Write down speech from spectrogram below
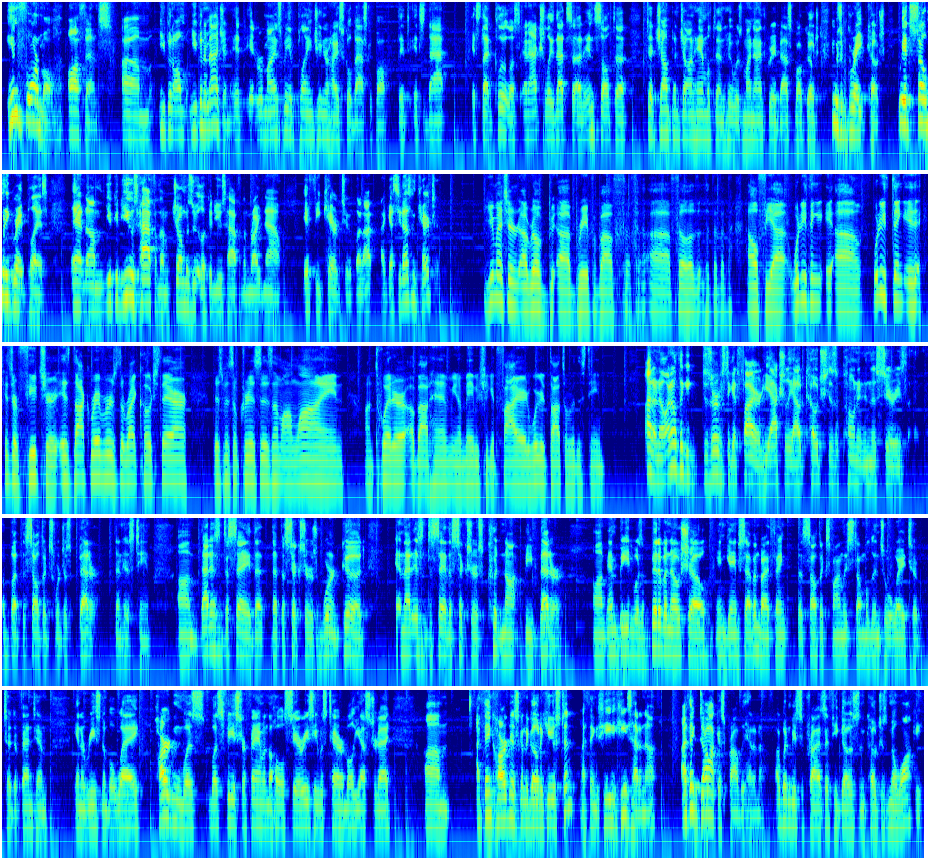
informal offense um, you can you can imagine. It, it reminds me of playing junior high school basketball. It, it's that it's that clueless. And actually that's an insult to to jump and john hamilton who was my ninth grade basketball coach. He was a great coach. We had so many great plays. And um, you could use half of them. Joe mazzulla could use half of them right now if he cared to but i, I guess he doesn't care to you mentioned a real uh, brief about uh, Philadelphia. What do you think? Uh, what do you think is, is their future? Is Doc Rivers the right coach there? There's been some criticism online on Twitter about him. You know, maybe should get fired. What are your thoughts over this team? I don't know. I don't think he deserves to get fired. He actually outcoached his opponent in this series, but the Celtics were just better than his team. Um, that isn't to say that that the Sixers weren't good, and that isn't to say the Sixers could not be better. Um, Embiid was a bit of a no-show in Game Seven, but I think the Celtics finally stumbled into a way to to defend him in a reasonable way. Harden was was feast or famine the whole series. He was terrible yesterday. Um, I think Harden is going to go to Houston. I think he he's had enough. I think Doc has probably had enough. I wouldn't be surprised if he goes and coaches Milwaukee.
